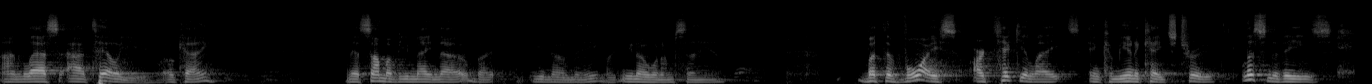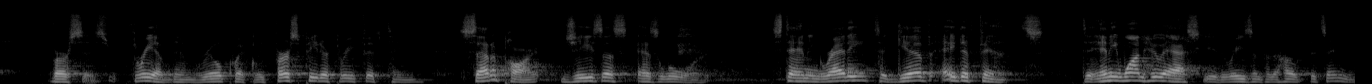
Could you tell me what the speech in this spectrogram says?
unless I tell you, okay? Now, some of you may know, but You know me, but you know what I'm saying. But the voice articulates and communicates truth. Listen to these verses, three of them real quickly. 1 Peter 3:15. Set apart Jesus as Lord, standing ready to give a defense to anyone who asks you the reason for the hope that's in you.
